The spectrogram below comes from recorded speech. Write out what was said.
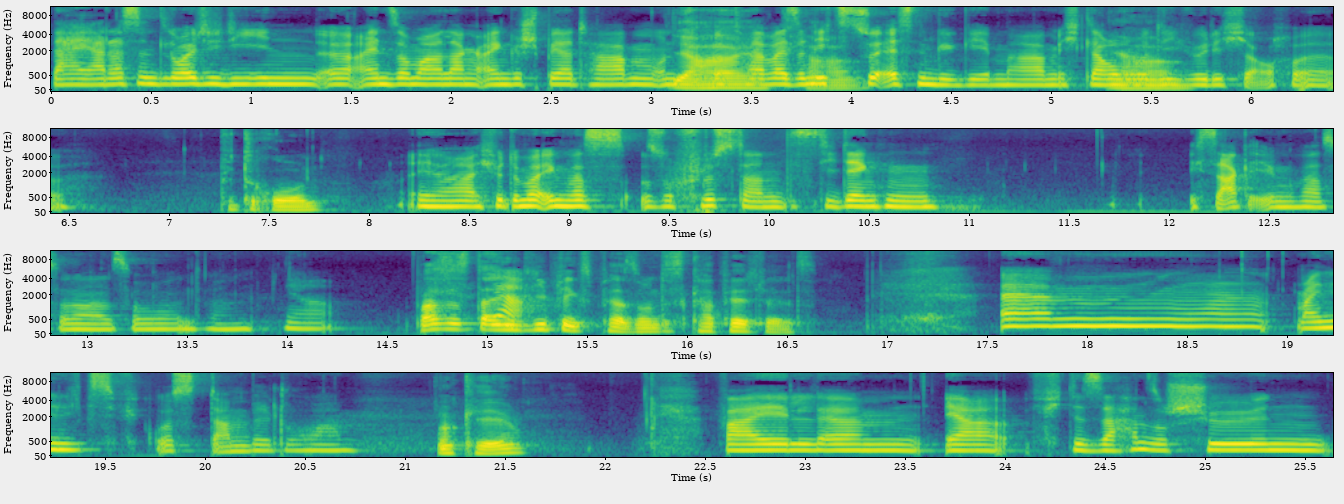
Naja, das sind Leute, die ihn äh, einen Sommer lang eingesperrt haben und Ja, äh, ja, teilweise klar. nichts zu essen gegeben haben. Ich glaube, Ja. die würde ich auch, äh, Bedrohen. ja, ich würde immer irgendwas so flüstern, dass die denken, ich sag irgendwas oder so. Und, ja. Was ist deine Ja. Lieblingsperson des Kapitels? Ähm, meine liebste Figur ist Dumbledore. Okay. weil ähm, er viele Sachen so schön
